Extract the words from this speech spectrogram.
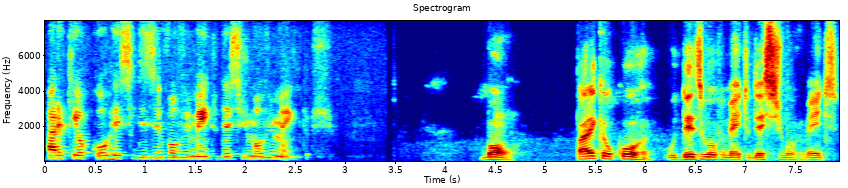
para que ocorra esse desenvolvimento desses movimentos? Bom, para que ocorra o desenvolvimento desses movimentos,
